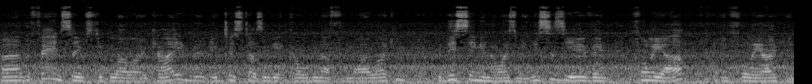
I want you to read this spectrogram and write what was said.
Uh, the fan seems to blow okay, but it just doesn't get cold enough for my liking. But this thing annoys me. This is the air vent fully up and fully open.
